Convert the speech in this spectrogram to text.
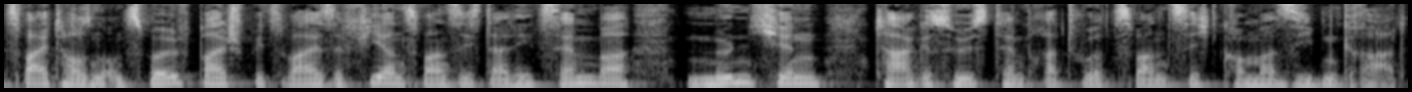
2012 beispielsweise 24. Dezember, München, Tageshöchsttemperatur 20,7 Grad.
